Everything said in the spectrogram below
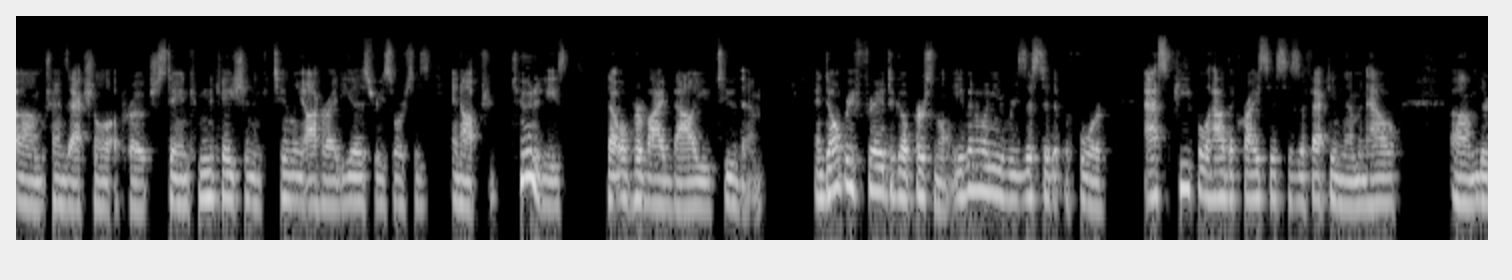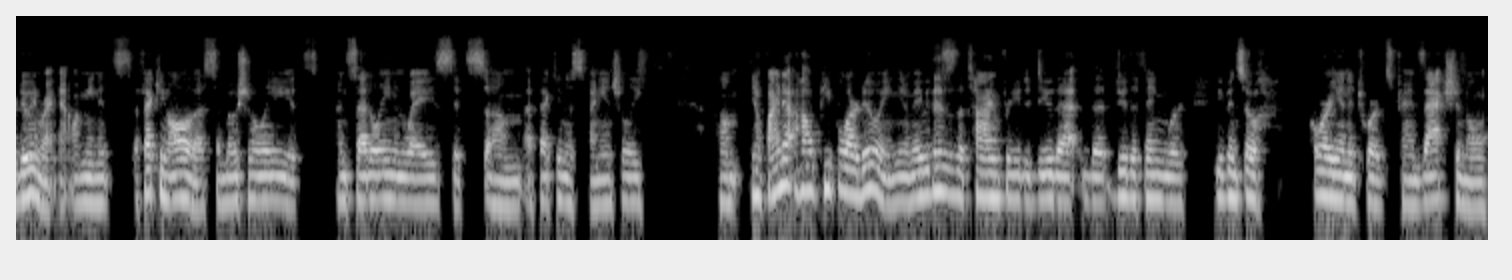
um, transactional approach. Stay in communication and continually offer ideas, resources, and opportunities that will provide value to them. And don't be afraid to go personal, even when you've resisted it before. Ask people how the crisis is affecting them and how um, they're doing right now. I mean, it's affecting all of us emotionally. It's unsettling in ways. It's um, affecting us financially. Um, you know, find out how people are doing. You know, maybe this is the time for you to do that. The do the thing where you've been so oriented towards transactional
